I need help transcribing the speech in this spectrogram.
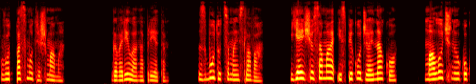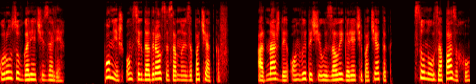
«Вот посмотришь, мама», — говорила она при этом, — «сбудутся мои слова. Я еще сама испеку Джайнаку молочную кукурузу в горячей зале. Помнишь, он всегда дрался со мной из-за початков?» Однажды он вытащил из золы горячий початок, сунул за пазуху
